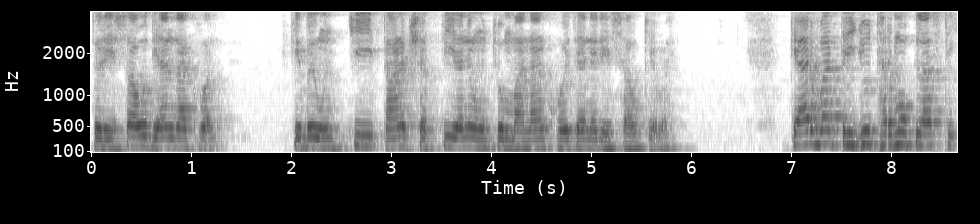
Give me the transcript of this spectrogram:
તો રેસાઓ ધ્યાન રાખવા કે ભાઈ ઊંચી તાણ શક્તિ અને ઊંચો માનાંક હોય તેને રેસાઓ કહેવાય. ત્યારબાદ ત્રીજું થર્મોપ્લાસ્ટિક.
